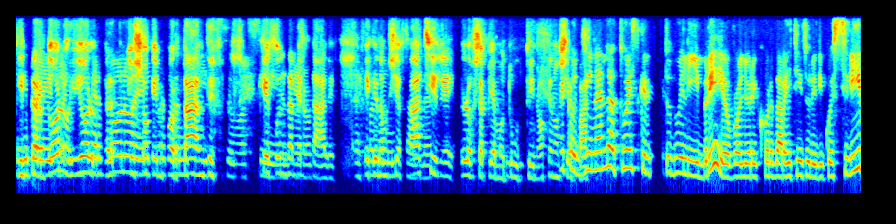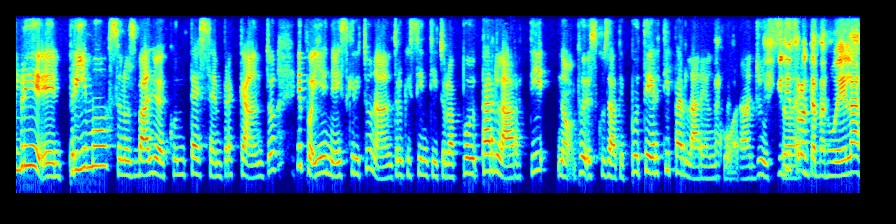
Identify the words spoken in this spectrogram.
Il Ripeto, perdono il io, perdono io so che è importante, sì, che è fondamentale è e che non sia facile, lo sappiamo tutti, no? che non sia Ecco, facile. Ginella, tu hai scritto due libri, io voglio ricordare i titoli di questi libri, e il primo, se non sbaglio, è Con te sempre accanto, e poi ne hai scritto un altro che si intitola Po- Parlarti, no, scusate, Poterti parlare ancora, giusto? Io di eh? fronte a Manuela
